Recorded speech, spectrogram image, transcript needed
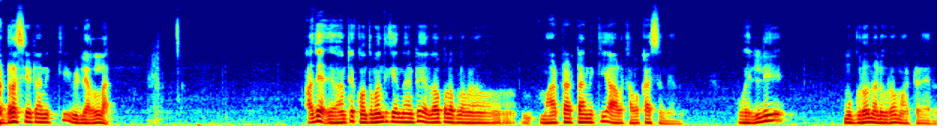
అడ్రస్ చేయడానికి వీళ్ళు వెళ్ళ. అదే అంటే కొంతమందికి ఏంటంటే లోపల మాట్లాడటానికి వాళ్ళకి అవకాశం లేదు. వెళ్ళి ముగ్గురో నలుగురో మాట్లాడారు.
